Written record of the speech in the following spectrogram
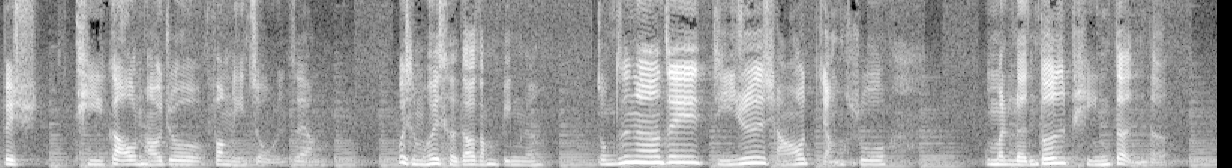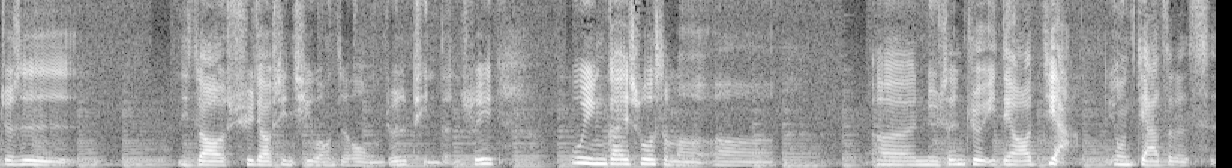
被提高，然后就放你走了这样。为什么会扯到当兵呢？总之呢，这一集就是想要讲说，我们人都是平等的，就是你知道，去掉性器官之后，我们就是平等，所以不应该说什么呃呃，女生就一定要嫁，用嫁这个词。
